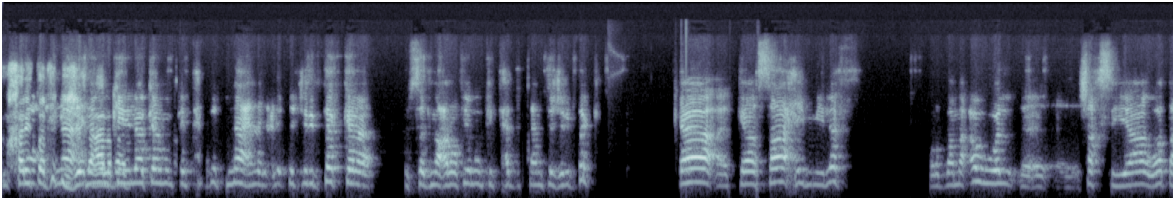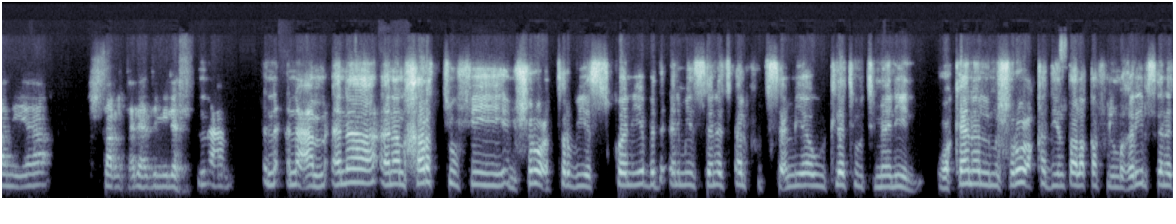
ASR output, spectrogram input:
نخرط في الاجابه على بعض؟ ممكن لك ممكن تحدثنا عن تجربتك أستاذ معروفي ممكن تحدثنا عن تجربتك؟ كصاحب ملف ربما أول شخصية وطنية اشتغلت على هذا الملف. نعم. نعم أنا أنا انخرطت في مشروع التربية السكانية بدءا من سنة 1983 وكان المشروع قد انطلق في المغرب سنة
